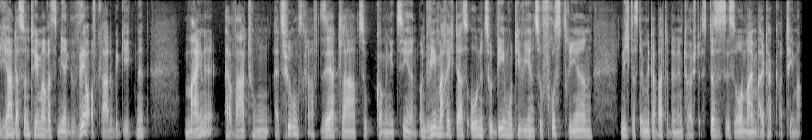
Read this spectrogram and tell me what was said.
Ja, das ist so ein Thema, was mir sehr oft gerade begegnet. Meine Erwartungen als Führungskraft sehr klar zu kommunizieren. Und wie mache ich das, ohne zu demotivieren, zu frustrieren, nicht, dass der Mitarbeiter dann enttäuscht ist. Das ist so in meinem Alltag gerade Thema.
